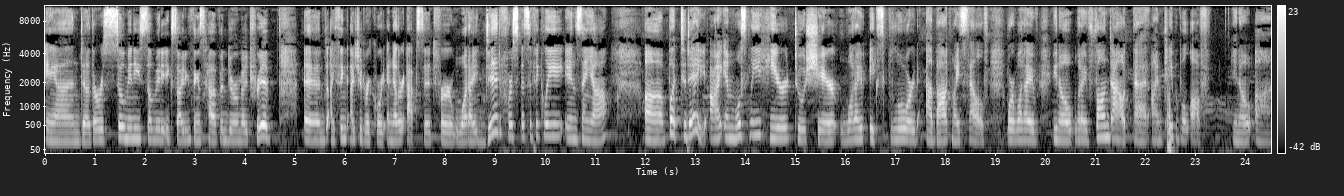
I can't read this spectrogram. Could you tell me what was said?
And uh, there were so many, so many exciting things happened during my trip and I think I should record another episode for what I did for specifically in Sanya. Uh, but today I am mostly here to share what I've explored about myself or what I've, you know, what I've found out that I'm capable of you know, uh,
